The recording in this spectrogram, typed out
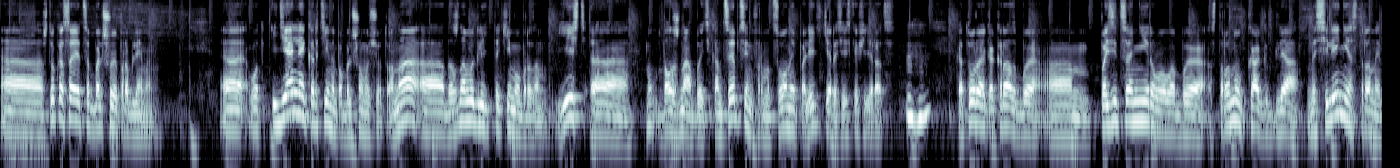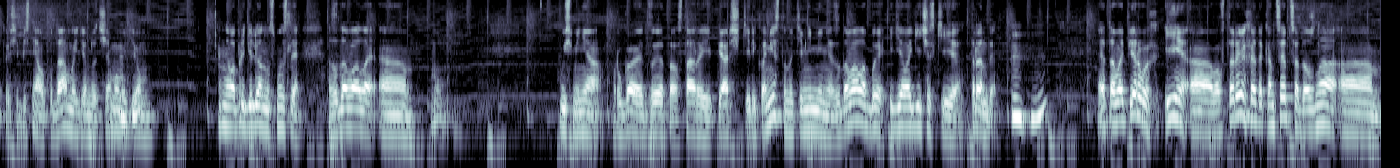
Э, что касается большой проблемы, вот идеальная картина, по большому счету, она э, должна выглядеть таким образом. Есть, э, ну, должна быть концепция информационной политики Российской Федерации, угу. которая как раз бы позиционировала бы страну как для населения страны, то есть объясняла, куда мы идем, зачем мы угу. идем. Ну, в определенном смысле задавала ну, пусть меня ругают за это старые пиарщики и рекламисты, но тем не менее задавала бы идеологические тренды. Угу. Это, во-первых. И, а, во-вторых, эта концепция должна а,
